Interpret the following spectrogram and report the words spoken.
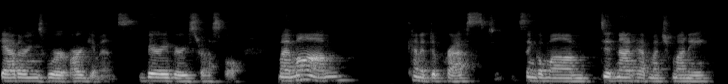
gatherings were arguments, very, very stressful. My mom, kind of depressed, single mom, did not have much money,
